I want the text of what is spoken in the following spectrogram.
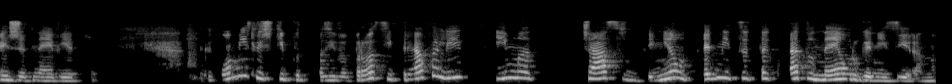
ежедневието. Какво мислиш ти по този въпрос и трябва ли има част от деня, от седмицата, която не е организирана?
